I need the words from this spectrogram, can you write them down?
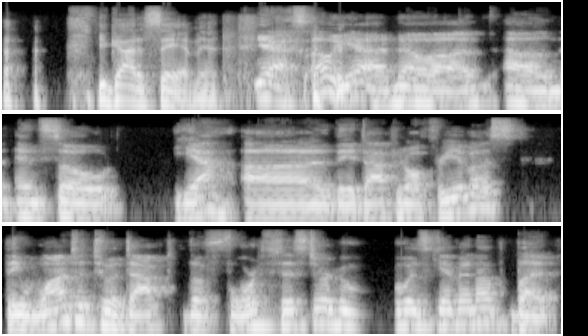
you got to say it, man. Yes. Oh, yeah. No. Uh, um, and so, yeah, uh, they adopted all three of us. They wanted to adopt the fourth sister who was given up, but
